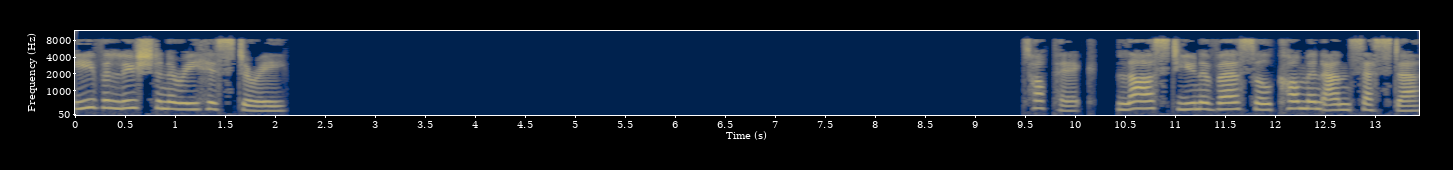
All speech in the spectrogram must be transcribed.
Evolutionary history. Topic: Last universal common ancestor.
